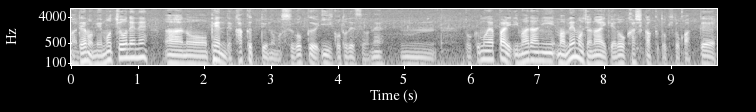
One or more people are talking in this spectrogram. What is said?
まあ、でもメモ帳でねあのペンで書くっていうのもすごくいいことですよね。うん。僕もやっぱり未だに、まあ、メモじゃないけど歌詞書く時とかって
